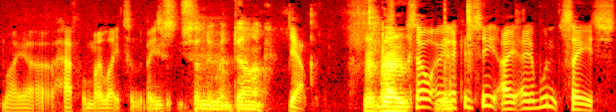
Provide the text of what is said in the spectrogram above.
my uh, half of my lights in the It basement. suddenly went dark. Rogue. So I, Yeah. I can see. I, I wouldn't say it's.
